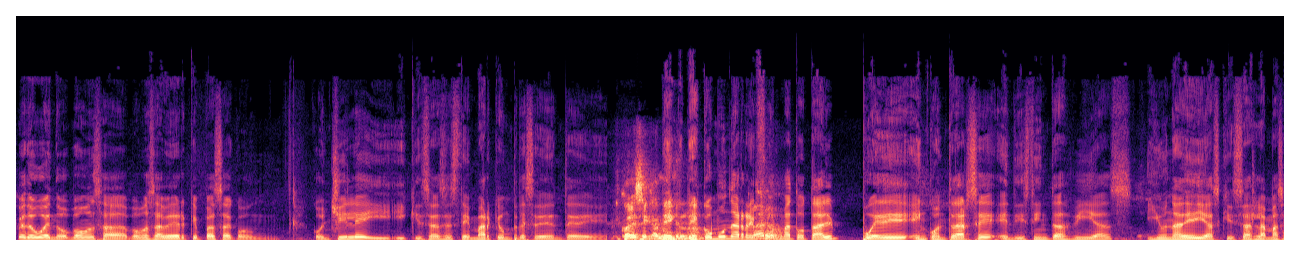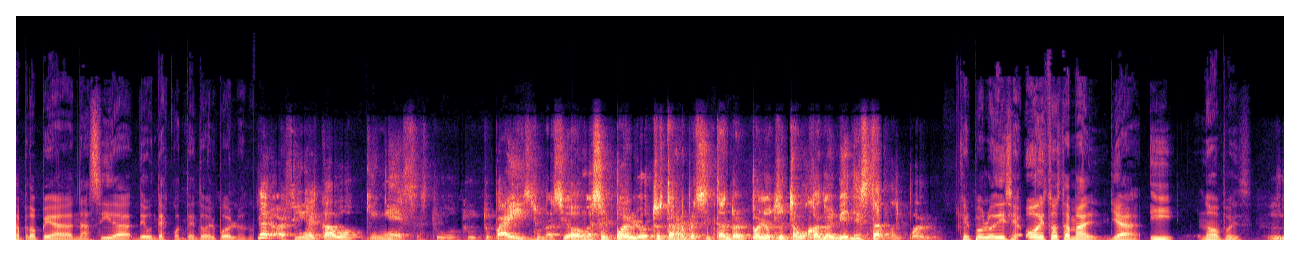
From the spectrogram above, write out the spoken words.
Pero bueno, vamos a, vamos a ver qué pasa con, con Chile y, y quizás este marque un precedente de, ¿Cuál es el de, camino? de no? cómo una Claro. reforma total puede encontrarse en distintas vías y una de ellas quizás la más apropiada nacida de un descontento del pueblo. ¿no? Claro, al fin y al cabo, ¿quién es? Es tu, tu, tu país, tu nación, es el pueblo. Tú estás representando al pueblo, tú estás buscando el bienestar del pueblo. Que el pueblo dice, oh, esto está mal, ya, y no, pues,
